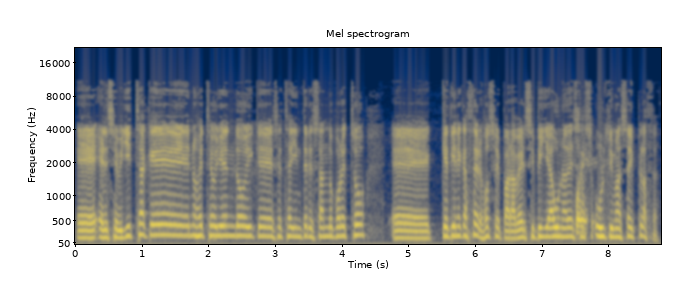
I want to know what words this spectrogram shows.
Eh, el sevillista que nos esté oyendo y que se esté interesando por esto, eh, ¿qué tiene que hacer, José, para ver si pilla una de esas Pues- últimas seis plazas?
